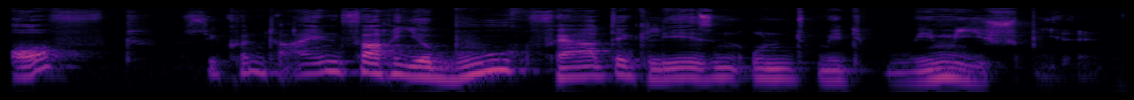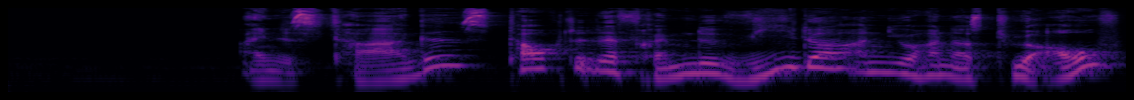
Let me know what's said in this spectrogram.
oft, sie könnte einfach ihr Buch fertig lesen und mit Mimi spielen. Eines Tages tauchte der Fremde wieder an Johannas Tür auf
